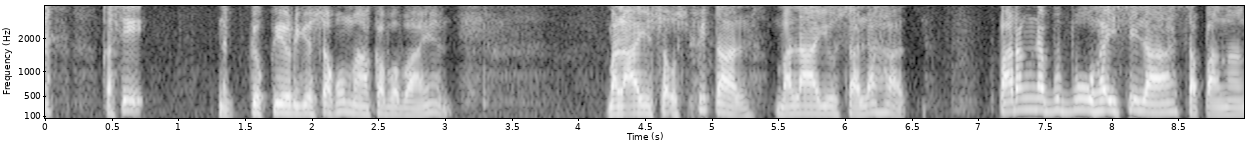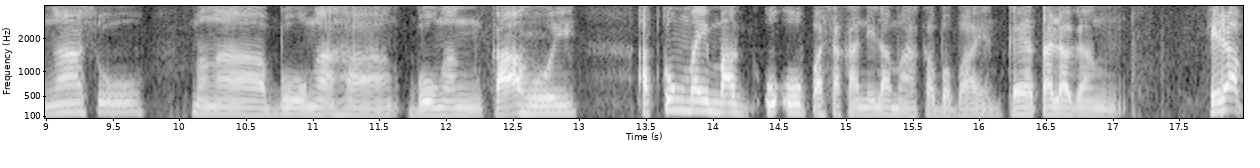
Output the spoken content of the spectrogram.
Kasi nagku-curious ako mga kababayan. Malayo sa ospital, malayo sa lahat. Parang nabubuhay sila sa pangangaso, mga bungahang, bungang kahoy, at kung may mag-uupa sa kanila mga kababayan. Kaya talagang hirap.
